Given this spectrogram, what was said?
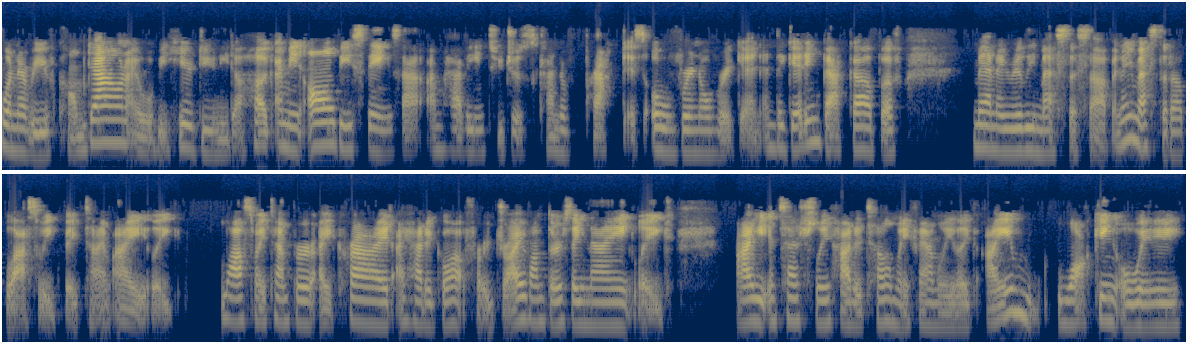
whenever you've calmed down, I will be here. Do you need a hug? I mean, all these things that I'm having to just kind of practice over and over again. And the getting back up of, man, I really messed this up. And I messed it up last week big time. I like lost my temper. I cried. I had to go out for a drive on Thursday night. Like, I intentionally had to tell my family, like, I am walking away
